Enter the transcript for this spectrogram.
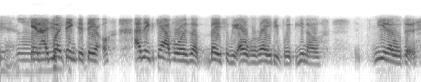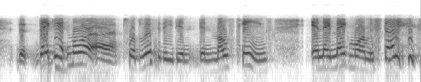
Yeah. And I just think that they're I think the Cowboys are basically overrated with you know you know the the they get more uh publicity than than most teams and they make more mistakes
